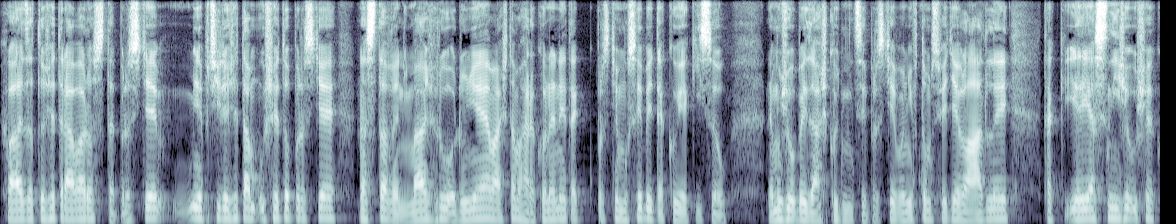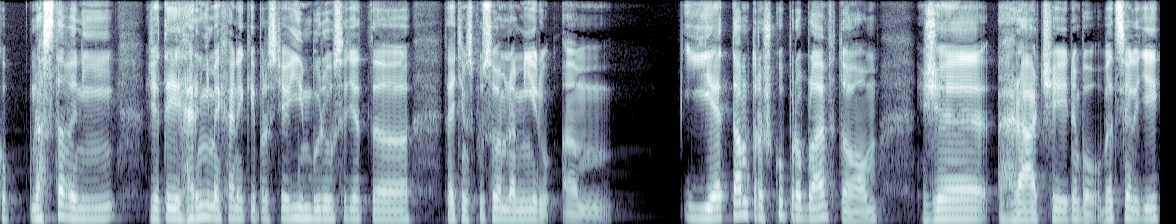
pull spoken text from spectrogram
chválit za to, že tráva roste. Prostě mně přijde, že tam už je to prostě nastavený. Máš hru o Duně, máš tam Harkonneny, tak prostě musí být takový, jaký jsou. Nemůžou být záškodníci. Prostě oni v tom světě vládli, tak je jasný, že už je jako nastavený, že ty herní mechaniky prostě jim budou sedět uh, tady tím způsobem na míru. Um, je tam trošku problém v tom, že hráči nebo obecně lidi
